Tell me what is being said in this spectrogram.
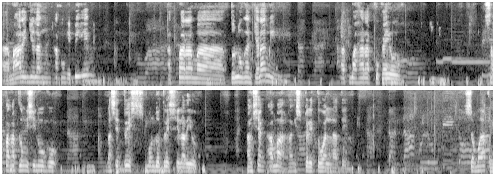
ah, maaari nyo lang akong i-PM at para matulungan ka namin at maharap ko kayo sa pangatlong isinugo na si Tris Mundo Tris Hilario ang siyang ama ng spiritual natin. So mga ka-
